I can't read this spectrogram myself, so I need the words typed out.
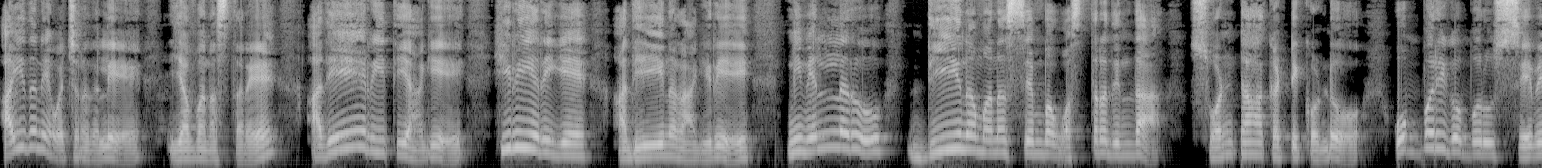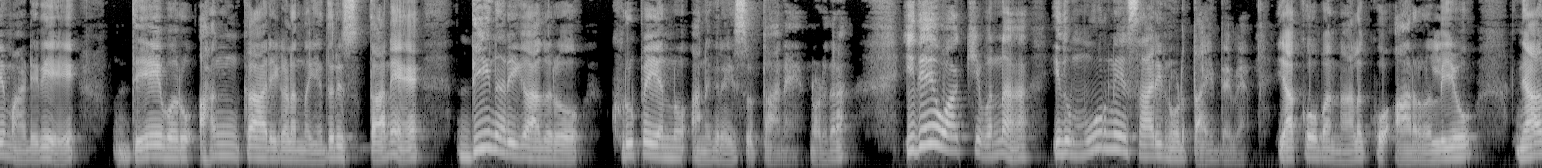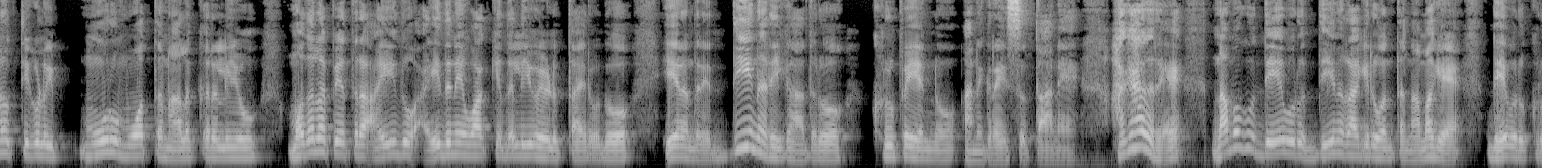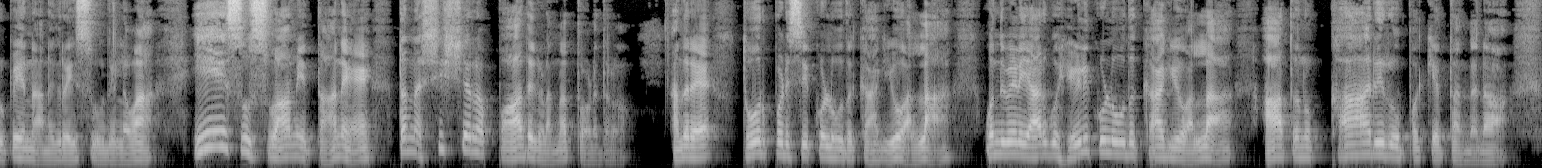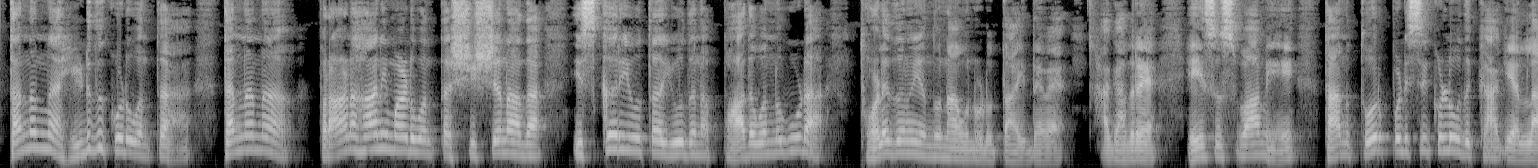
ಐದನೇ ವಚನದಲ್ಲಿ ಯವ್ವನಸ್ಥರೇ ಅದೇ ರೀತಿಯಾಗಿ ಹಿರಿಯರಿಗೆ ಅಧೀನರಾಗಿರಿ. ನೀವೆಲ್ಲರೂ ದೀನ ಮನಸ್ಸೆಂಬ ವಸ್ತ್ರದಿಂದ ಸ್ವಂಟ ಕಟ್ಟಿಕೊಂಡು ಒಬ್ಬರಿಗೊಬ್ಬರು ಸೇವೆ ಮಾಡಿರಿ. ದೇವರು ಅಹಂಕಾರಿಗಳನ್ನು ಎದುರಿಸುತ್ತಾನೆ, ದೀನರಿಗಾದರೂ ಕೃಪೆಯನ್ನು ಅನುಗ್ರಹಿಸುತ್ತಾನೆ. ನೋಡಿದ್ರ? ಇದೇ ವಾಕ್ಯವನ್ನ ಇದು ಮೂರನೇ ಸಾರಿ ನೋಡ್ತಾ ಇದ್ದೇವೆ. ಯಾಕೋಬ ನಾಲ್ಕು ಆರರಲ್ಲಿಯೂ, ಜ್ಞಾನೋಕ್ತಿಗಳು ಮೂರು ಮೂವತ್ತ ನಾಲ್ಕರಲ್ಲಿಯೂ, ಮೊದಲ ಪೇತ್ರ ಐದು ಐದನೇ ವಾಕ್ಯದಲ್ಲಿಯೂ ಹೇಳುತ್ತಾ ಇರುವುದು, ಏನಂದರೆ ದೀನರಿಗಾದರೂ ಕೃಪೆಯನ್ನು ಅನುಗ್ರಹಿಸುತ್ತಾನೆ. ಹಾಗಾದರೆ ನಮಗೂ ದೇವರು ದೀನರಾಗಿರುವಂಥ ನಮಗೆ ದೇವರು ಕೃಪೆಯನ್ನು ಅನುಗ್ರಹಿಸುವುದಿಲ್ಲವಾ? ಯೇಸು ಸ್ವಾಮಿ ತಾನೇ ತನ್ನ ಶಿಷ್ಯರ ಪಾದಗಳನ್ನು ತೊಳೆದರು ಅಂದರೆ ತೋರ್ಪಡಿಸಿಕೊಳ್ಳುವುದಕ್ಕಾಗಿಯೂ ಅಲ್ಲ, ಒಂದು ವೇಳೆ ಯಾರಿಗೂ ಹೇಳಿಕೊಳ್ಳುವುದಕ್ಕಾಗಿಯೂ ಅಲ್ಲ, ಆತನು ಕಾರ್ಯರೂಪಕ್ಕೆ ತಂದನು. ತನ್ನನ್ನು ಹಿಡಿದುಕೊಡುವಂಥ ತನ್ನನ್ನು ಪ್ರಾಣಹಾನಿ ಮಾಡುವಂಥ ಶಿಷ್ಯನಾದ ಇಸ್ಕರಿಯೂತ ಯೂದನ ಪಾದವನ್ನು ಕೂಡ ತೊಳೆದನು ಎಂದು ನಾವು ನೋಡುತ್ತಾ ಇದ್ದೇವೆ. ಹಾಗಾದರೆ ಯೇಸು ಸ್ವಾಮಿ ತಾನು ತೋರ್ಪಡಿಸಿಕೊಳ್ಳುವುದಕ್ಕಾಗಿ ಅಲ್ಲ,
